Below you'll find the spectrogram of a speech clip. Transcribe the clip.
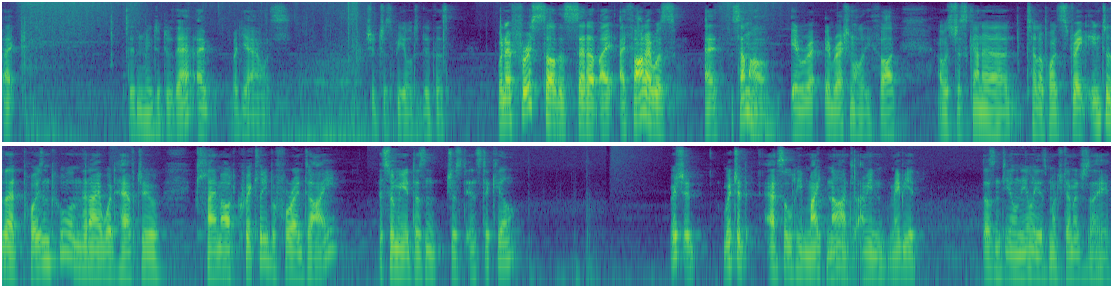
I didn't mean to do that. I but yeah, I was should just be able to do this. When I first saw this setup, I, I thought I was I somehow ir irrationally thought I was just gonna teleport straight into that poison pool and then I would have to climb out quickly before I die, assuming it doesn't just insta kill. Which it which it absolutely might not. I mean, maybe it doesn't deal nearly as much damage as I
